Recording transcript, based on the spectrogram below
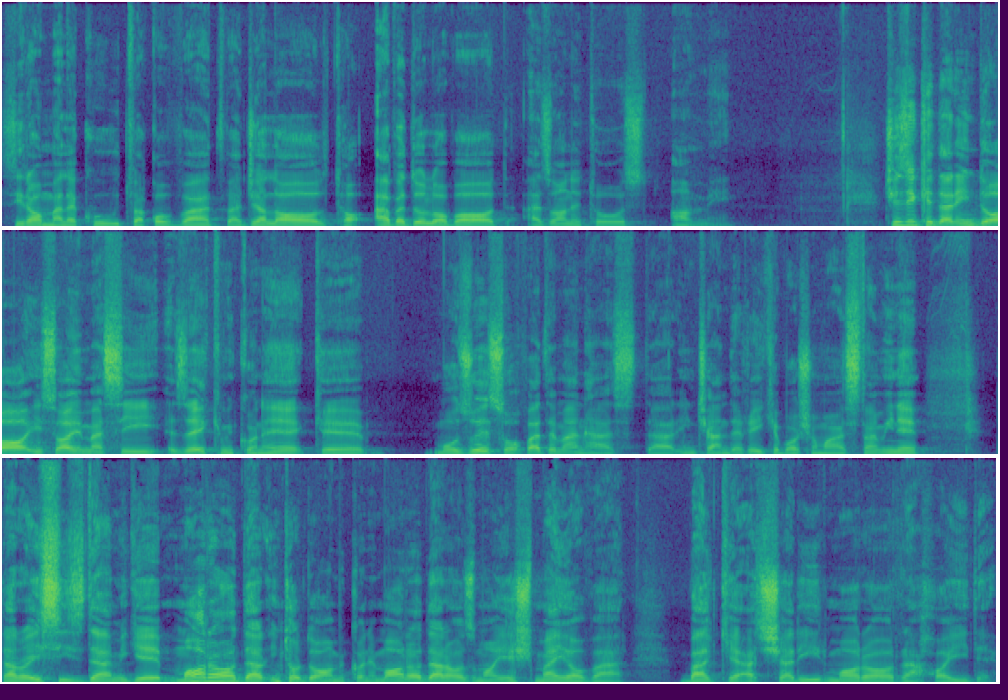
زیرا ملکوت و قوت و جلال تا ابدالآباد از آن توست. آمین. چیزی که در این دعا عیسی مسیح ذکر می‌کنه که موضوع صحبت من هست در این چند دقیقه که با شما هستم اینه در آیه 13 میگه ما را در اینطور دعا می‌کنه ما را در آزمایش میاور بلکه از شریر ما را رهایی ده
